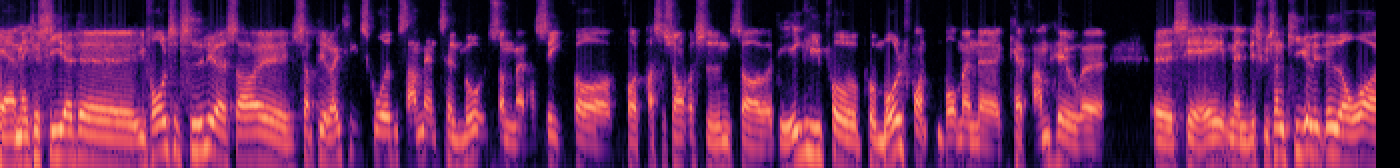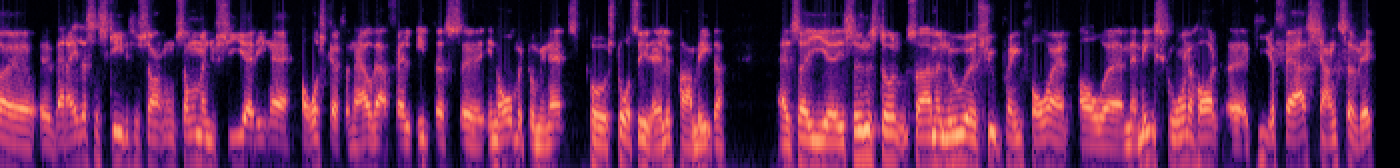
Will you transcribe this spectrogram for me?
Ja, man kan sige, at øh, i forhold til tidligere, så, øh, så bliver der ikke helt scoret den samme antal mål, som man har set for, for et par sæsoner siden. Så det er ikke lige på, på målfronten, hvor man øh, kan fremhæve øh, øh Men hvis vi sådan kigger lidt ned over, øh, hvad der ellers er sket i sæsonen, så må man jo sige, at en af overskrifterne er jo i hvert fald Inters øh, enorme dominans på stort set alle parametre. Altså i, øh, i siddende stund, så er man nu øh, syv point foran, og øh, med mest scorende hold øh, giver færre chancer væk,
